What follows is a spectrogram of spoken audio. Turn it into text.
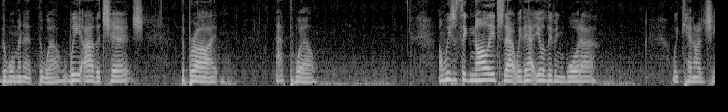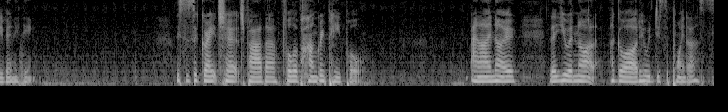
the woman at the well. We are the church, the bride at the well. And we just acknowledge that without your living water, we cannot achieve anything. This is a great church, Father, full of hungry people. And I know that you are not a God who would disappoint us.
